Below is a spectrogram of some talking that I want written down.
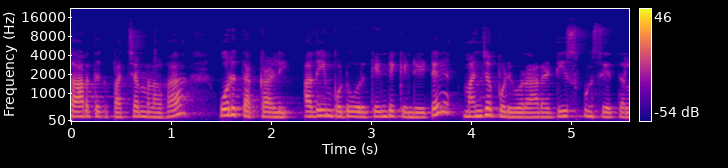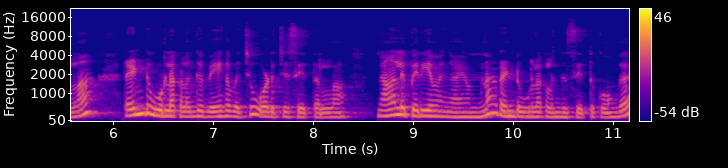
காரத்துக்கு பச்சை மிளகாய் ஒரு தக்காளி அதையும் போட்டு ஒரு கிண்டி கிண்டிட்டு மஞ்சப்பொடி ஒரு அரை டீஸ்பூன் சேர்த்துடலாம். ரெண்டு உருளைக்கிழங்கு வேக வச்சு உடச்சி சேர்த்துடலாம். நாலு பெரிய வெங்காயம்னா ரெண்டு உருளைக்கிழங்கு சேர்த்துக்கோங்க.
